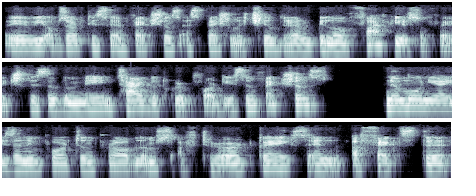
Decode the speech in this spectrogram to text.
We observe these infections, especially children below five years of age. This is the main target group for these infections. Pneumonia is an important problem after earthquakes and affects the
